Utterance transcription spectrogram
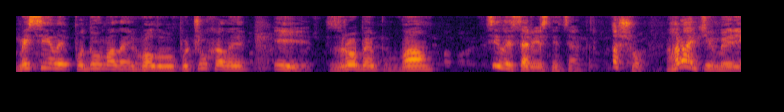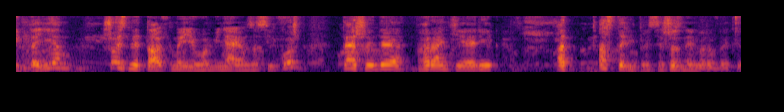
Ми сіли, подумали, голову почухали і зробимо вам цілий сервісний центр. А що? Гарантію ми рік даємо, щось не так, ми його міняємо за свій кошт. Те, що йде гарантія рік. А, а старі преси, що з ними робити?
